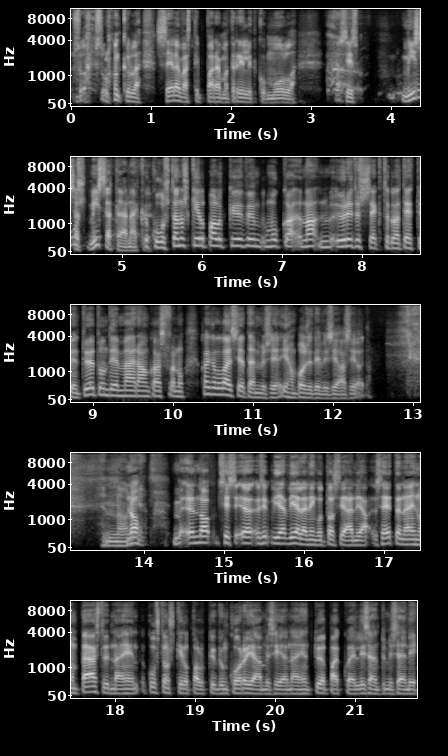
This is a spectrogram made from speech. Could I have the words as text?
sulla on kyllä selvästi paremmat rillit kuin mulla. Siis missä, missä tämä näkyy? Kustannuskilpailukyvyn mukaan yrityssektorilla tehtyjen työtuntien määrä on kasvanut. Kaikenlaisia tämmöisiä ihan positiivisia asioita. No, no, niin. no siis ja vielä niin kuin tosiaan, ja se, että näihin on päästy näihin kustannuskilpailukyvyn korjaamisiin ja näihin työpaikkojen lisääntymiseen, niin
